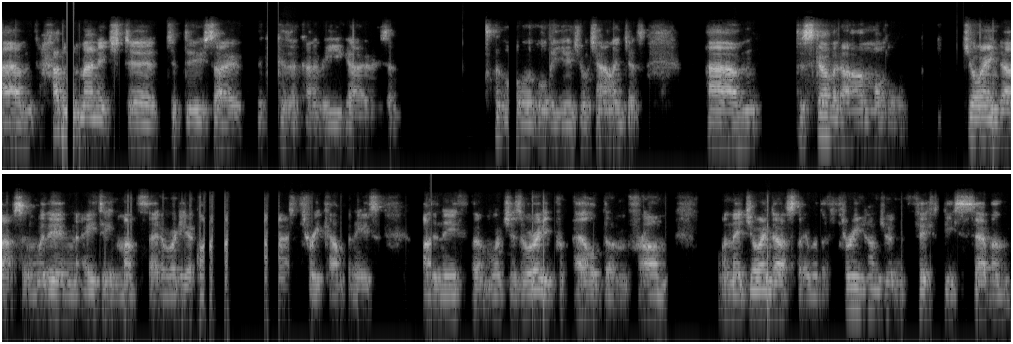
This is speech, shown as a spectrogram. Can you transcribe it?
Um, hadn't managed to to do so because of kind of egos and all, all the usual challenges. Um, discovered our model joined us, and within 18 months, they'd already acquired three companies underneath them, which has already propelled them from when they joined us, they were the 357th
